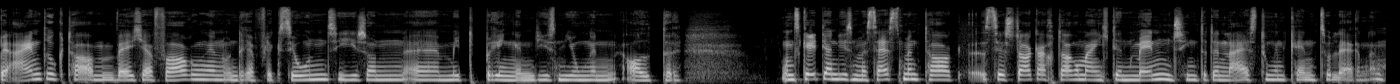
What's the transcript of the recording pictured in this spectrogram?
beeindruckt haben, welche Erfahrungen und Reflexionen sie schon äh, mitbringen in diesem jungen Alter. Und es geht ja an diesem Assessment-Tag sehr stark auch darum, eigentlich den Mensch hinter den Leistungen kennenzulernen.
